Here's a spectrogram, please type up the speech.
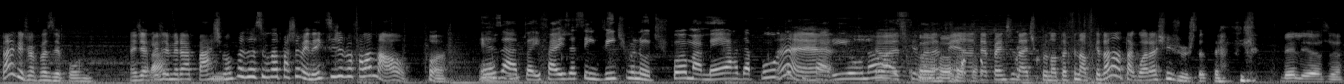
Claro que a gente vai fazer, porra. A gente já Tá. fez a primeira parte, vamos fazer a segunda parte também. Nem que seja pra falar mal. Pô, Uhum. Exato, aí faz assim 20 minutos. Foi uma merda, puta É, que pariu. Não, eu acho que vale a pena, até pra gente dar, tipo, nota final. Porque dar nota agora eu acho injusto até. Beleza.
